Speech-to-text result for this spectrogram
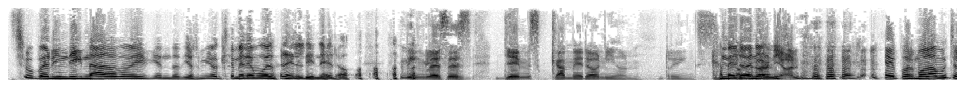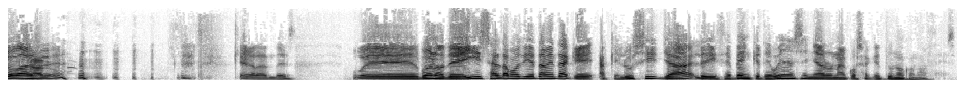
Súper indignado, como diciendo, Dios mío, que me devuelvan el dinero. En inglés es James Cameronion Rings. Cameronian. Cameronian. pues mola mucho más, Claro. ¿eh? Qué grandes. Pues bueno, de ahí saltamos directamente a que, a que Lucy ya le dice, ven, que te voy a enseñar una cosa que tú no conoces.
